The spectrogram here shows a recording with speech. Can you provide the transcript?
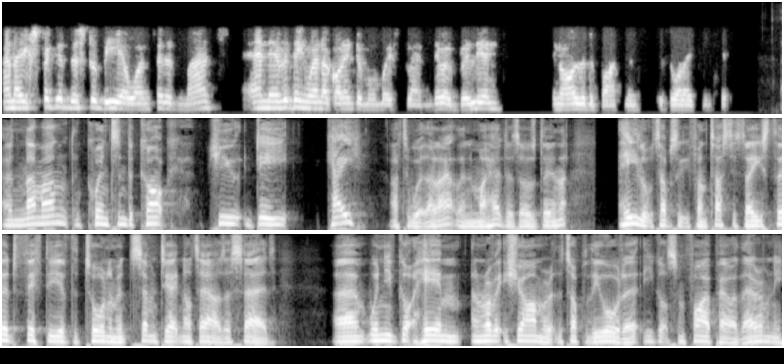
And I expected this to be a one sided match, and everything went according to Mumbai's plan. They were brilliant in all the departments, is what I can say and Naman Quinton de Kock, QDK. I had to work that out then in my head as I was doing that. He looked absolutely fantastic. So he's third 50 of the tournament, 78 not out, as I said. Um, when you've got him and Rohit Sharma at the top of the order, you've got some firepower there, haven't you?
